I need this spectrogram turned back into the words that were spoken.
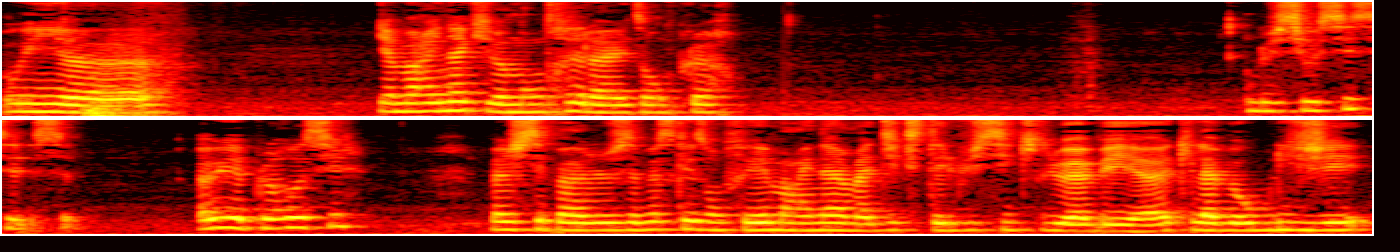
Oui, il euh, y a Marina qui vient d'entrer, là, elle est en pleurs. Lucie aussi, c'est- Ah oui, elle pleurait aussi? Bah, je sais pas, je sais pas ce qu'elles ont fait. Marina m'a dit que c'était Lucie qui lui avait, euh, qui l'avait obligée.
